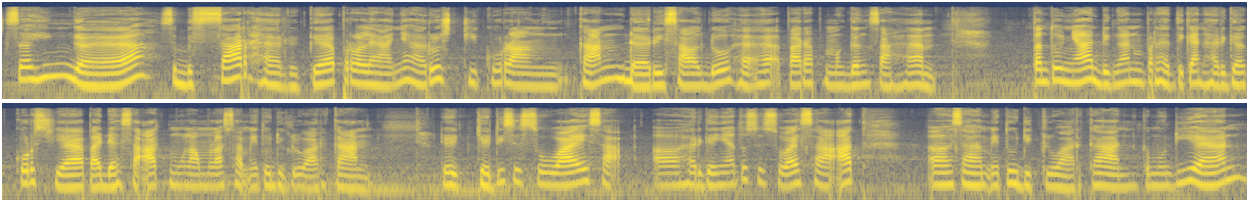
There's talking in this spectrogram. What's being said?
sehingga sebesar harga perolehannya harus dikurangkan dari saldo hak-hak para pemegang saham. Tentunya dengan memperhatikan harga kurs ya pada saat mula-mula saham itu dikeluarkan. Jadi sesuai uh, harganya itu sesuai saat uh, saham itu dikeluarkan. Kemudian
